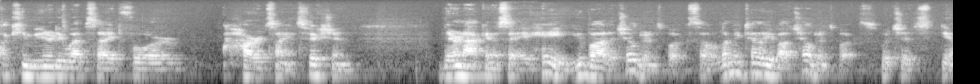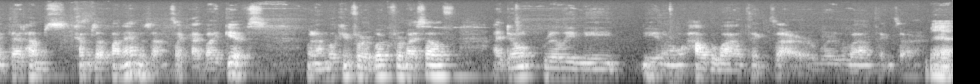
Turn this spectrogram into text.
a, a community website for hard science fiction, they're not going to say, "Hey, you bought a children's book, so let me tell you about children's books," which is you know that comes comes up on Amazon. It's like I buy gifts when I'm looking for a book for myself. I don't really need you know how the wild things are or where the wild things are. Yeah,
